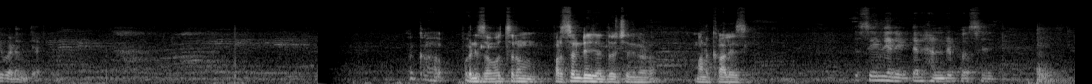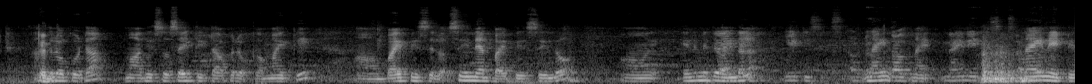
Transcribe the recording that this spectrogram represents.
ఇవ్వడం జరిగింది. పోయిన సంవత్సరం పర్సంటేజ్ ఎంత వచ్చింది మేడం మన కాలేజీకి? Senior inter hundred percent. అందులో కూడా మాది సొసైటీ టాపర్ ఒక అమ్మాయికి బైపీసీలో సీనియర్ బైపీసీలో ఎనిమిది వందల nine nine nine eighty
